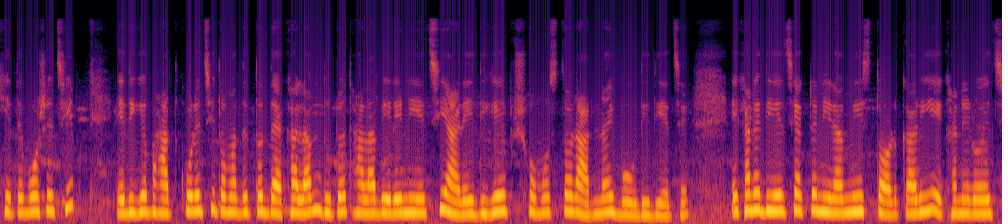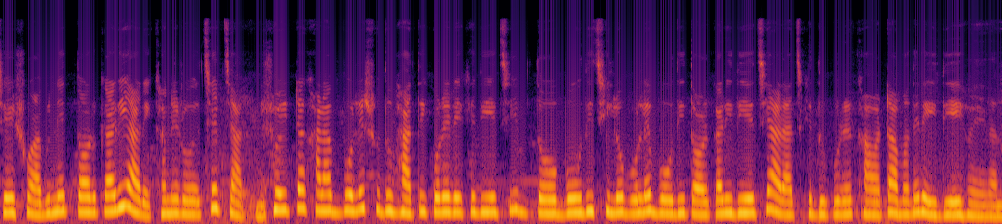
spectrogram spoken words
খেতে বসেছি। এদিকে ভাত করেছি, তোমাদের তো দেখালাম। দুটো থালা বেড়ে নিয়েছি, আর এদিকে সমস্ত রান্নাই বৌদি দিয়েছে। এখানে দিয়েছে একটা নিরামিষ তরকারি, এখানে রয়েছে সোয়াবিনের তরকারি, আর এখানে রয়েছে চাটনি। শরীরটা খারাপ বলে শুধু ভাতই করে রেখে দিয়েছি। তো বৌদি ছিল বলে বৌদি তরকারি দিয়েছে, আর আজকে দুপুরের খাওয়াটা আমাদের এই দিয়েই হয়ে গেল।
